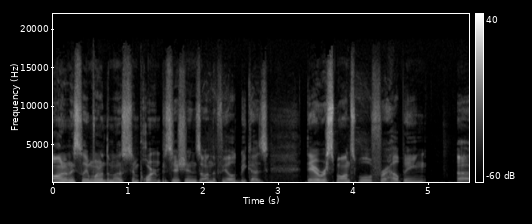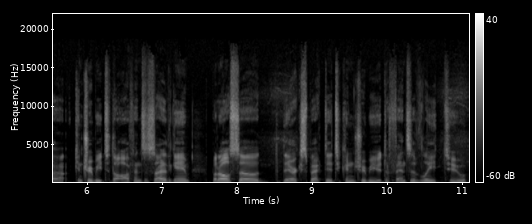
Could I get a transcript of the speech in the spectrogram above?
honestly, one of the most important positions on the field because they're responsible for helping uh, contribute to the offensive side of the game, but also they're expected to contribute defensively too.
